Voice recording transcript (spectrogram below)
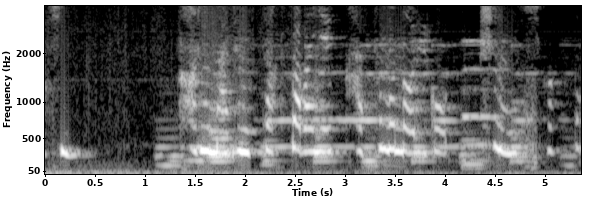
것이니 서리 맞은 짝사랑에 가슴은 얼고 피는 식었다.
